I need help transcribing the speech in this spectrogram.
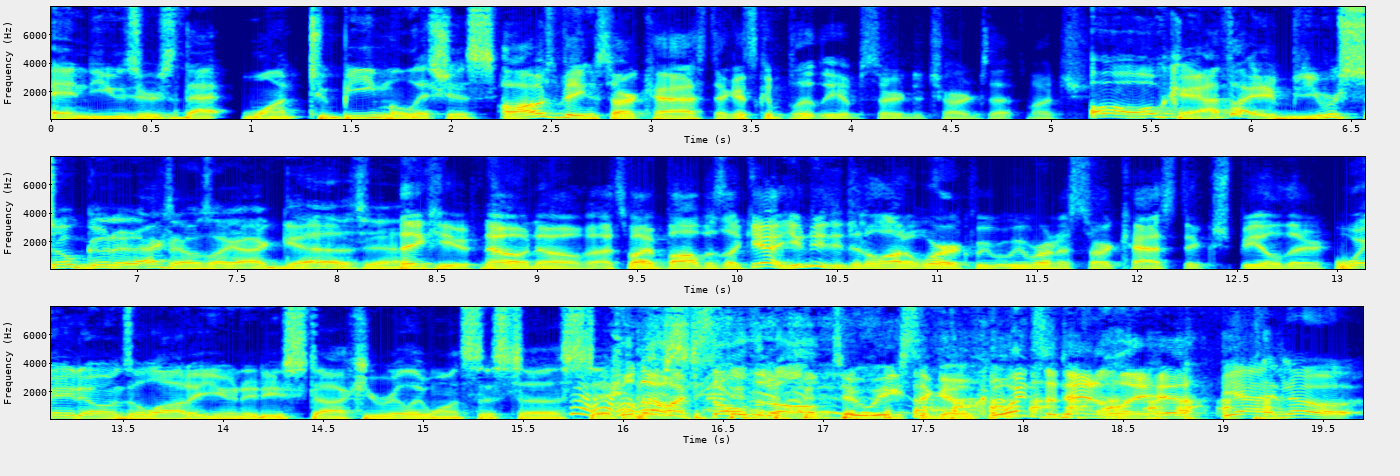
end users that want to be malicious Oh, I was being sarcastic. It's completely absurd to charge that much. oh okay i thought you were so good at acting i was like i guess yeah Thank you. No, no. That's why Bob was like, yeah, Unity did a lot of work. We, we were on a sarcastic spiel there. wade owns a lot of unity stock he really wants this to stay Well, no, I sold it all two weeks ago. Coincidentally, yeah. Yeah, no,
